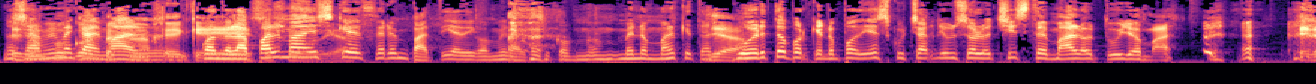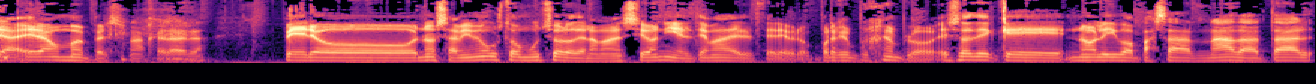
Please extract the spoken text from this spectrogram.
No sé, a mí me cae mal. Cuando la palma es que cero empatía. Digo, mira, chico, menos mal que te has muerto porque no podía escuchar ni un solo chiste malo tuyo más. Era, era un mal personaje, la verdad. Pero, no sé, a mí me gustó mucho lo de la mansión y el tema del cerebro. Porque, por ejemplo, eso de que no le iba a pasar nada, tal.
